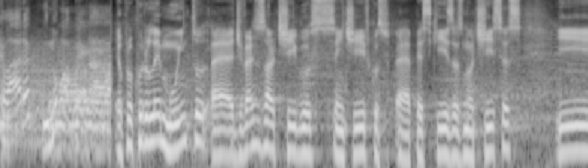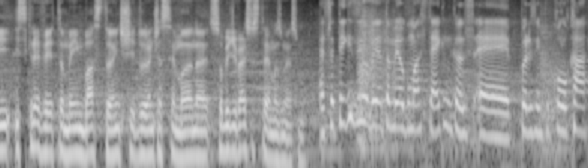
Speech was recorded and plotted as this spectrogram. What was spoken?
clara no papel. Eu procuro ler muito, é, diversos artigos científicos, é, pesquisas, notícias e escrever também bastante durante a semana sobre diversos temas mesmo. É, você tem que desenvolver também algumas técnicas, é, por exemplo, colocar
